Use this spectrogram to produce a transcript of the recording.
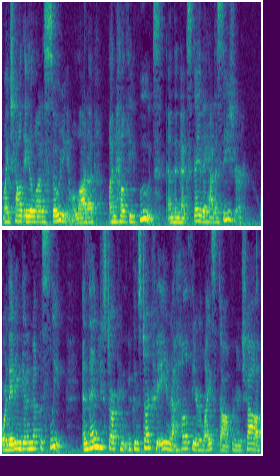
my child ate a lot of sodium, a lot of unhealthy foods, and the next day they had a seizure, or they didn't get enough of sleep. And then you start, you can start creating a healthier lifestyle for your child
